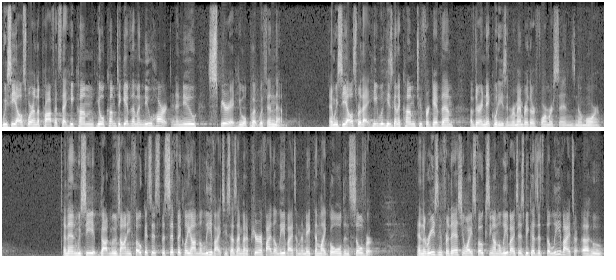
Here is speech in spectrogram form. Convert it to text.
We see elsewhere in the prophets that he, come, he will come to give them a new heart and a new spirit he will put within them. And we see elsewhere that he, he's going to come to forgive them of their iniquities and remember their former sins no more. And then we see God moves on. He focuses specifically on the Levites. He says, I'm going to purify the Levites. I'm going to make them like gold and silver. And the reason for this, and why he's focusing on the Levites, is because it's the Levites uh, who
